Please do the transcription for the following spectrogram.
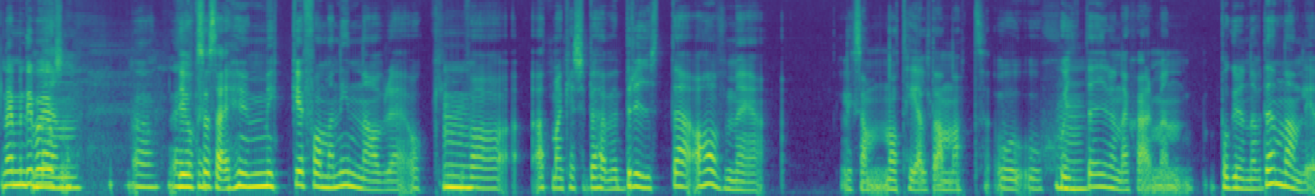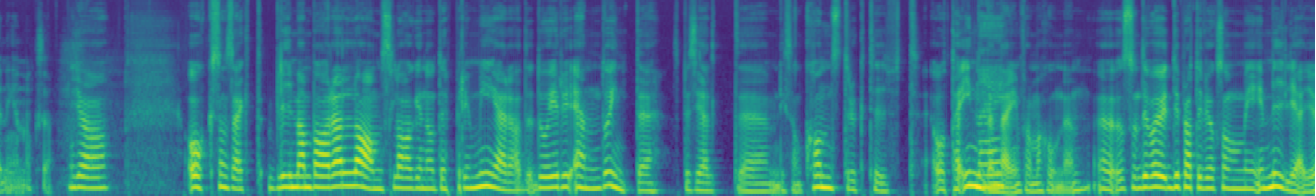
Nej, men det var ju Men också... Ja, det är också så här, hur mycket får man in av det? Och Mm. vad, att man kanske behöver bryta av med liksom, något helt annat. Och, och skita Mm. i den där skärmen på grund av den anledningen också. Ja, och som sagt, blir man bara lamslagen och deprimerad, då är det ändå inte speciellt eh, liksom konstruktivt att ta in Nej. den där informationen. Eh, det, var det pratade vi också om med Emilia ju,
